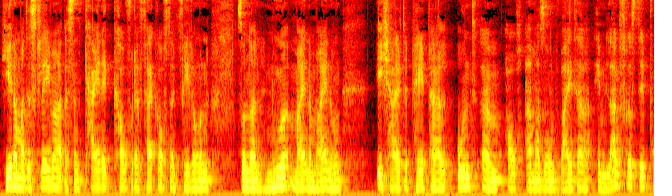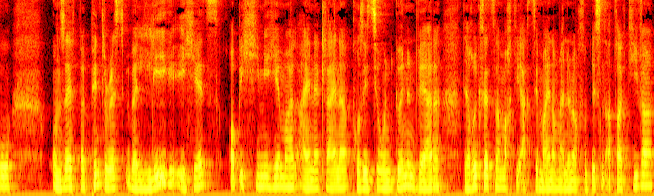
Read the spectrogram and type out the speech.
hier nochmal Disclaimer, das sind keine Kauf- oder Verkaufsempfehlungen, sondern nur meine Meinung. Ich halte PayPal und ähm, auch Amazon weiter im Langfristdepot. Und selbst bei Pinterest überlege ich jetzt, ob ich mir hier mal eine kleine Position gönnen werde. Der Rücksetzer macht die Aktie meiner Meinung nach so ein bisschen attraktiver.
